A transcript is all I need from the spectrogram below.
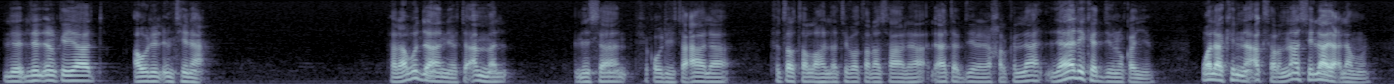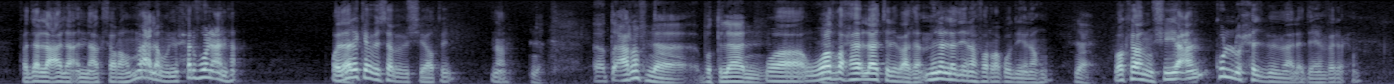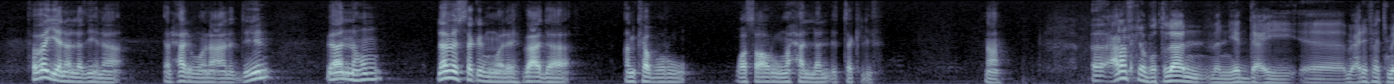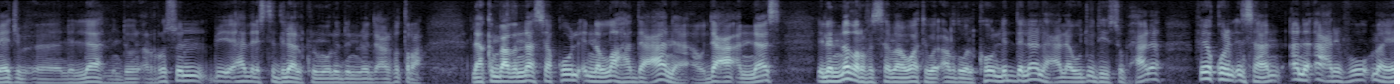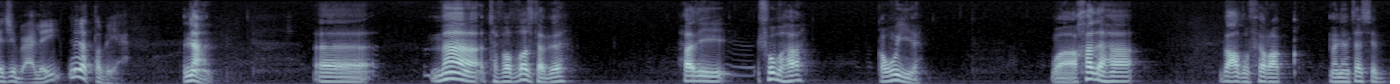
للانقياد أو للامتناع. فلا بد أن يتأمل الإنسان في قوله تعالى فطرة الله التي فطر الناس عليها لا تبديل لخلق الله. ذلك الدين القيم. ولكن أكثر الناس لا يعلمون. فدل على أن أكثرهم ما يعلمون ينحرفون عنها. وذلك بسبب الشياطين. نعم. نعم. عرفنا بطلان ووضح لا اللي بعدها من الذين فرقوا دينهم؟ نعم. وكانوا شيعا كل حزب ما لديهم فرحون. فبين الذين ينحرفون عن الدين بأنهم لم يستقيموا عليه بعد أن كبروا وصاروا محلا للتكليف. نعم. آه، عرفنا بطلان من يدعي آه، معرفة ما يجب لله من دون الرسل بهذا الاستدلال كل مولود يولد على الفطرة. لكن بعض الناس يقول إن الله دعانا أو دعا الناس إلى النظر في السماوات والأرض والكون للدلالة على وجوده سبحانه فيقول الإنسان أنا أعرف ما يجب علي من الطبيعة. نعم. آه ما تفضلت به؟ هذه شبهة قوية وأخذها بعض فرق من ينتسب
